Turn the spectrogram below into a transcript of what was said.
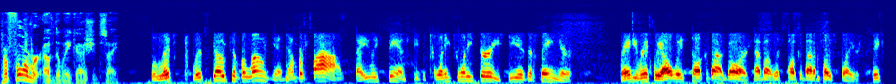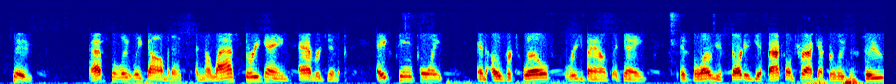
performer of the week, I should say. Well, let's let's go to Vilonia, number five, Bailey Sims. She's a 2023. She is a senior. Randy Rick, we always talk about guards. How about let's talk about a post player? Six two, absolutely dominant in the last three games, averaging 18 points and over 12 rebounds a game. Is Vilonia starting to get back on track after losing two,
